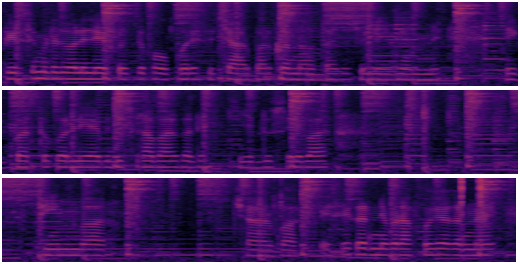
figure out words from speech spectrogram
फिर से मिडिल वाले लेयर को एक दफ़ा ऊपर ऐसे चार बार करना होता है तो चलिए भी हमने एक बार तो कर लिया, अभी दूसरा बार करें ये दूसरी बार, तीन बार, चार बार। ऐसे करने पर आपको क्या करना है?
